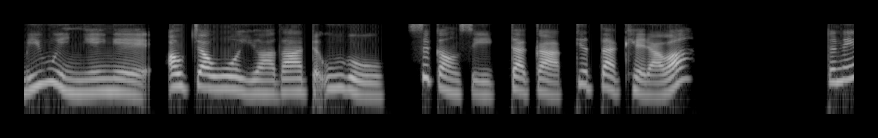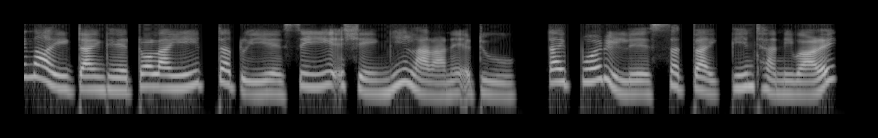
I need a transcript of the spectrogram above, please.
မီးဝင်ငိမ့်တဲ့အောက်ကျောက်ဝတ်ရွာသားတဦးကိုစစ်ကောင်စီတပ်ကပြစ်တက်ခဲ့တာပါ။တနင်္သာရီတိုင်းထဲတော်လိုင်းရေးတပ်တွေရဲ့စီရေးအရှိန်မြင့်လာတာနဲ့အတူတိုက်ပွဲတွေလည်းဆက်တိုက်ပြင်းထန်နေပါတယ်။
